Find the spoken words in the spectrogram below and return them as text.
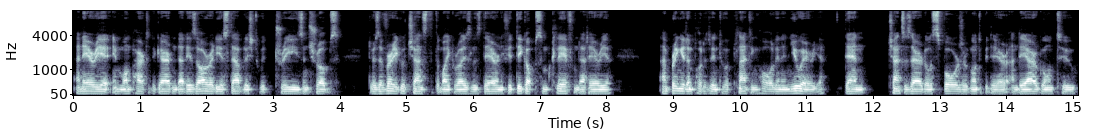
an area in one part of the garden that is already established with trees and shrubs, there's a very good chance that the mycorrhizal is there. And if you dig up some clay from that area and bring it and put it into a planting hole in a new area, then chances are those spores are going to be there and they are going to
